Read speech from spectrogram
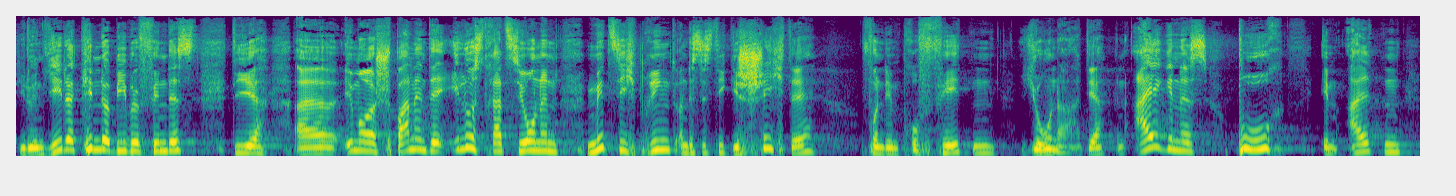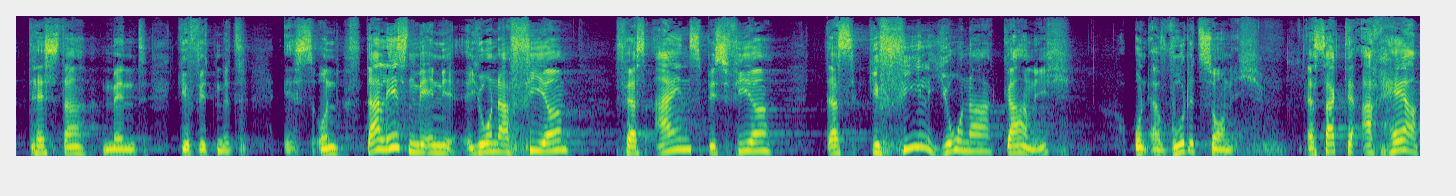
die du in jeder Kinderbibel findest, die äh, immer spannende Illustrationen mit sich bringt und es ist die Geschichte von dem Propheten Jona, der ein eigenes Buch im Alten Testament gewidmet ist. Und da lesen wir in Jona 4, Vers 1 bis 4, das gefiel Jona gar nicht und er wurde zornig. Er sagte, ach Herr,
